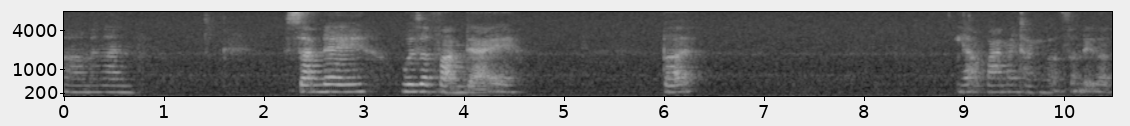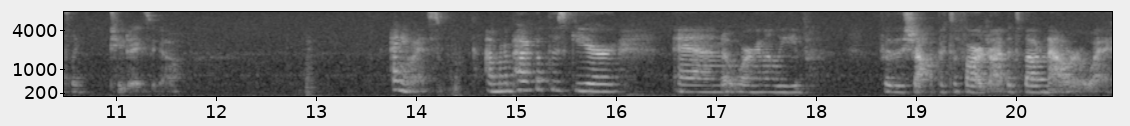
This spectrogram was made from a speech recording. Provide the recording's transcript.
Um, and then Sunday was a fun day. But yeah, why am I talking about Sunday? That's like two days ago. Anyways, I'm gonna pack up this gear and we're gonna leave for the shop. It's a far drive, it's about an hour away.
